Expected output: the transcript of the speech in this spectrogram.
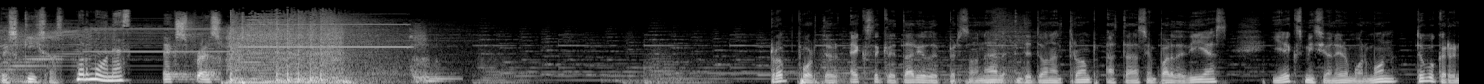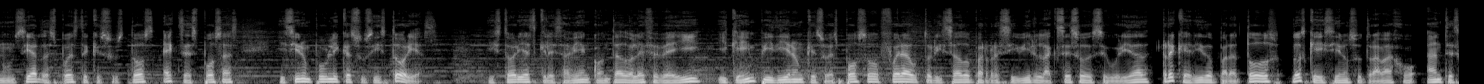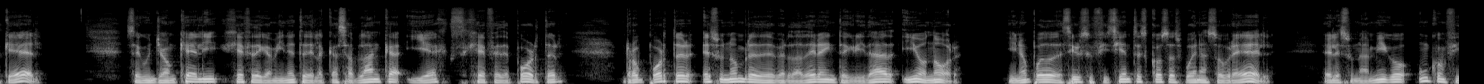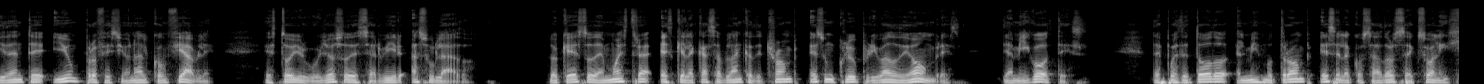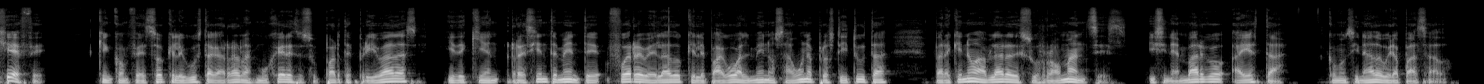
pesquisas, mormonas, Express. Rob Porter, ex secretario de personal de Donald Trump hasta hace un par de días y ex misionero mormón, tuvo que renunciar después de que sus dos ex esposas hicieron públicas sus historias, historias que les habían contado al FBI y que impidieron que su esposo fuera autorizado para recibir el acceso de seguridad requerido para todos los que hicieron su trabajo antes que él. Según John Kelly, jefe de gabinete de la Casa Blanca y ex jefe de Porter, Rob Porter es un hombre de verdadera integridad y honor, y no puedo decir suficientes cosas buenas sobre él. Él es un amigo, un confidente y un profesional confiable. Estoy orgulloso de servir a su lado. Lo que esto demuestra es que la Casa Blanca de Trump es un club privado de hombres, de amigotes. Después de todo, el mismo Trump es el acosador sexual en jefe, quien confesó que le gusta agarrar a las mujeres de sus partes privadas y de quien recientemente fue revelado que le pagó al menos a una prostituta para que no hablara de sus romances. Y sin embargo, ahí está, como si nada hubiera pasado.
